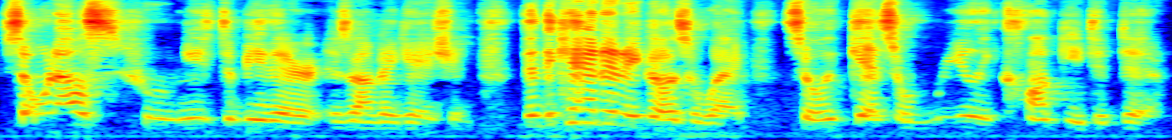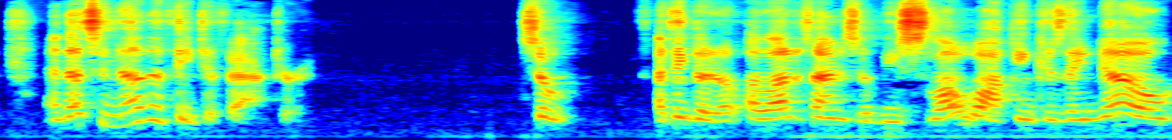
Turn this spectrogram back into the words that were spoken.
someone else who needs to be there is on vacation. Then the candidate goes away. So it gets really clunky to do. And that's another thing to factor in. So I think a lot of times it'll be slow walking because they know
